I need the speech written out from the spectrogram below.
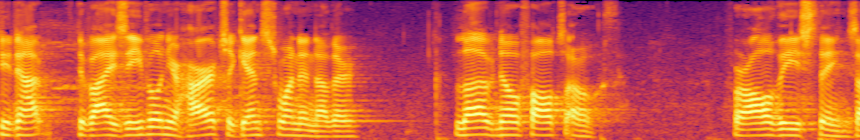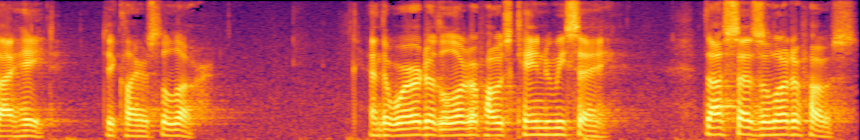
Do not devise evil in your hearts against one another. Love no false oath. For all these things I hate, declares the Lord. And the word of the Lord of hosts came to me, saying, Thus says the Lord of hosts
